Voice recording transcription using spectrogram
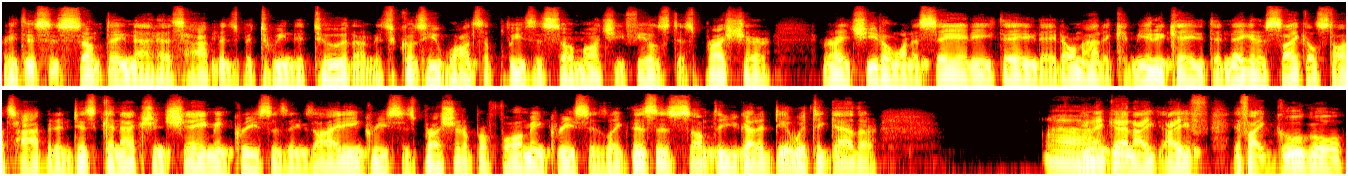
right? This is something that has happens between the two of them. It's because he wants to please us so much. He feels this pressure right? She don't want to say anything. They don't know how to communicate. The negative cycle starts happening. Disconnection, shame increases, anxiety increases, pressure to perform increases. Like this is something you got to deal with together. Uh, and again, I, I, if I Google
